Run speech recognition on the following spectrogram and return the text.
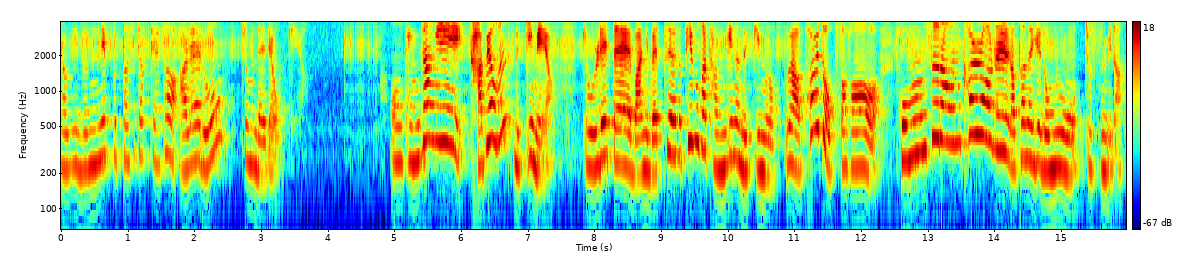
여기 눈 밑부터 시작해서 아래로 좀 내려올게요. 어, 굉장히 가벼운 느낌이에요. 이렇게 올릴 때 많이 매트해서 피부가 당기는 느낌은 없고요. 펄도 없어서 봄스러운 컬러를 나타내기 너무 좋습니다.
